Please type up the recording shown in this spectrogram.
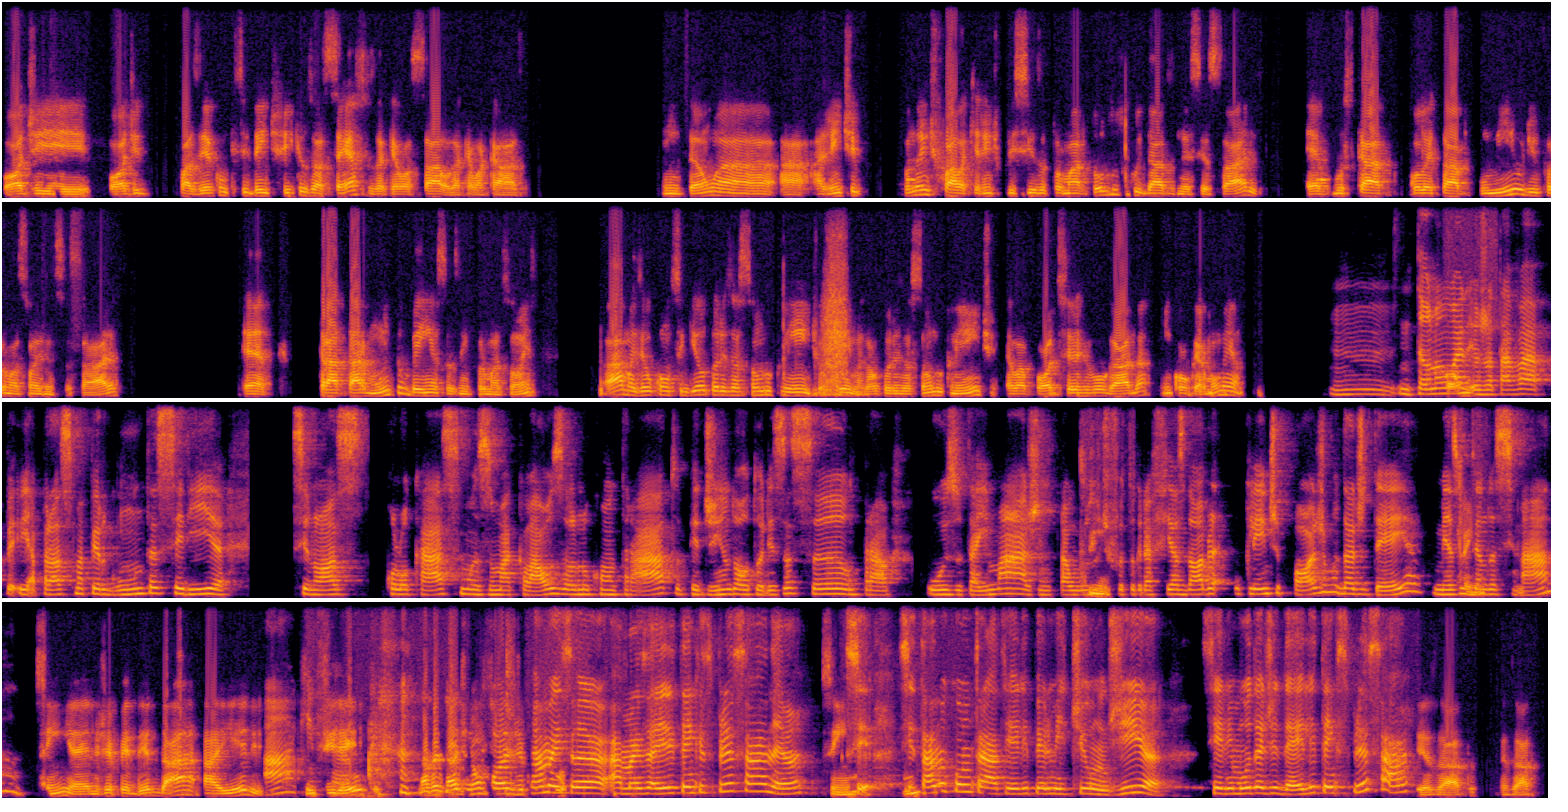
pode pode fazer com que se identifique os acessos daquela sala, daquela casa. Então, a, a, a gente, quando a gente fala que a gente precisa tomar todos os cuidados necessários, é buscar coletar o mínimo de informações necessárias, é tratar muito bem essas informações. Ah, mas eu consegui a autorização do cliente, ok, mas a autorização do cliente ela pode ser revogada em qualquer momento. Hum, então não, é, eu já estava. A próxima pergunta seria se nós colocássemos uma cláusula no contrato pedindo autorização para uso da imagem, para uso Sim. de fotografias da obra, o cliente pode mudar de ideia, mesmo Sim. tendo assinado? Sim, a LGPD dá a ele ah, que o direito. Na verdade, não só de. Ah, mas, uh, ah, mas aí ele tem que expressar, né? Sim. Se está no contrato e ele permitiu um dia, se ele muda de ideia, ele tem que expressar. Exato, exato.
